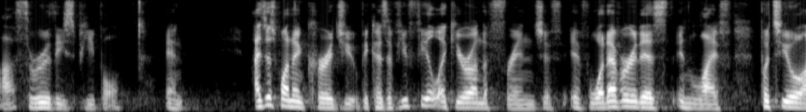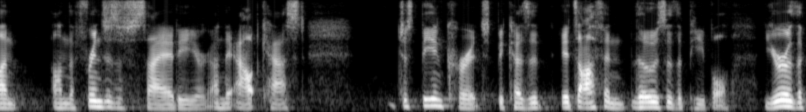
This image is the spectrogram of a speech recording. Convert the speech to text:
uh, through these people. And I just want to encourage you because if you feel like you're on the fringe, if, if whatever it is in life puts you on, on the fringes of society or on the outcast, just be encouraged because it, it's often those are the people. You're the,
